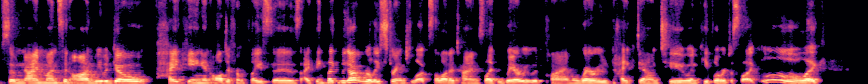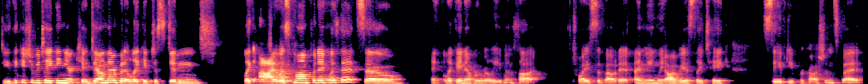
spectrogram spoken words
so nine months and on we would go hiking in all different places. I think like we got really strange looks a lot of times like where we would climb or where we would hike down to and people were just like oh like do you think you should be taking your kid down there? But it, like it just didn't like i was confident with it so like i never really even thought twice about it. I mean we obviously take safety precautions but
